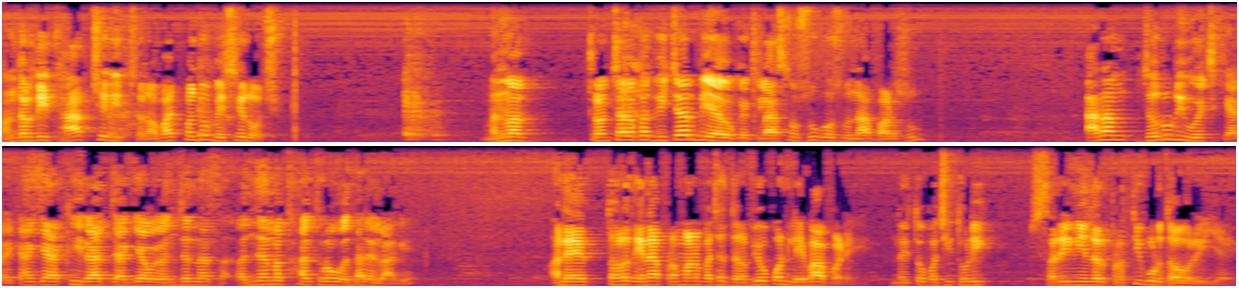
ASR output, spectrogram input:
અંદરથી થાક છે રીત અવાજ પણ જો બેસેલો છે. મનમાં ત્રણ ચાર વખત વિચાર બી આવ્યો કે ક્લાસનું શું કરશું ના પાડશું. આરામ જરૂરી હોય છે ક્યારેક. કારણ કે આખી રાત જાગ્યા હોય, અંજનના અંજનમાં થાક થોડો વધારે લાગે. અને તરત એના પ્રમાણે પાછા દ્રવ્યો પણ લેવા પડે. નહીં તો પછી થોડીક શરીરની અંદર પ્રતિકૂળતાઓ રહી જાય.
